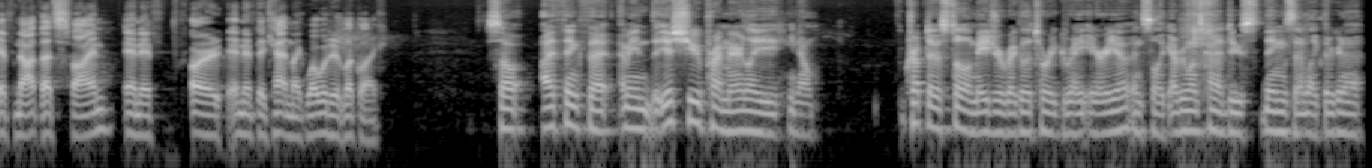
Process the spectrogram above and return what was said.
If not, that's fine. And if or and if they can, like, what would it look like? So I think that I mean the issue primarily, you know, crypto is still a major regulatory gray area and so like everyone's kind of do things that like they're gonna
